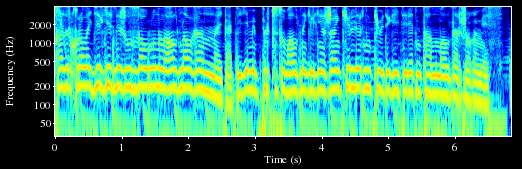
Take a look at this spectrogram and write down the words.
қазір құралай дер кезінде жұлдыз ауруының алдын алғанын айтады. Дегенмен пір тұтып алдына келген жанкүйерлерін кеудеге итеретін танымалдар жоқ емес. です。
